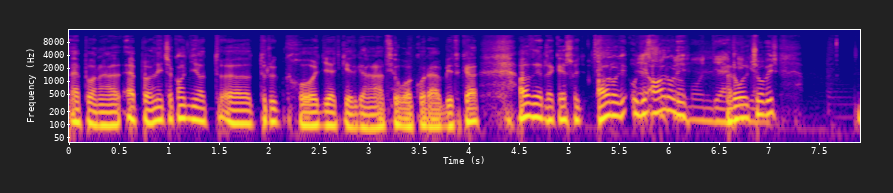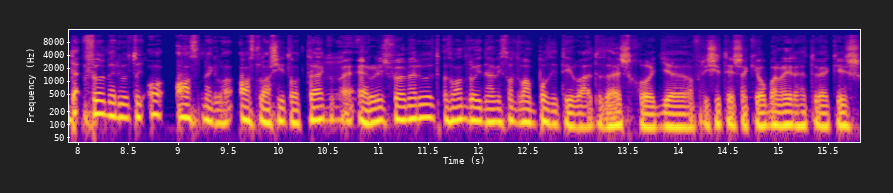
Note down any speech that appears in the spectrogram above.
Apple-nél, Apple-nél csak annyi a uh, trükk, hogy egy-két generációval korábbit kell. Az érdekes, hogy arról, ugye arról, mondják, is, De fölmerült, hogy azt meg azt lassították, mm. erről is fölmerült, az Androidnál viszont van pozitív változás, hogy a frissítések jobban elérhetőek, és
